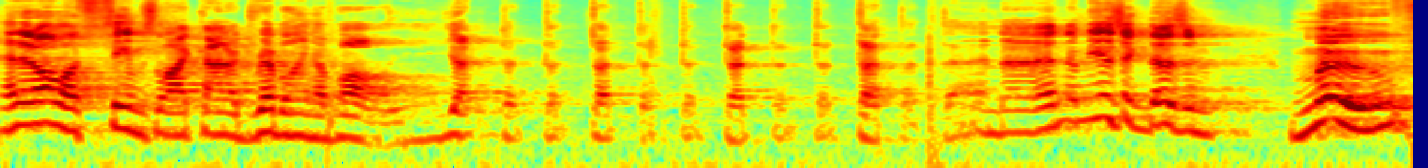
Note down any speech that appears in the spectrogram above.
And it almost seems like kind of dribbling a ball. And, uh, the music doesn't move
